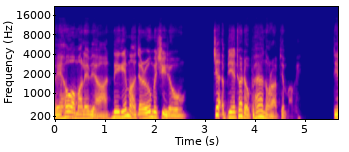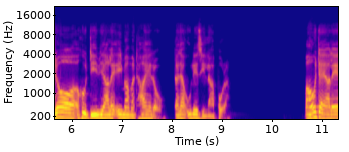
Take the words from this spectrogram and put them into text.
ဘယ်ဟုတ်အောင်မလဲဗျာနေခင်းမှာကျွန်တော်တို့မရှိတော့ကြက်အပြင်ထွက်တော့ဖမ်းတော်တာဖြစ်မှာပဲဒီတော့အခုဒီဗျာလဲအိမ်မှာမထားရတော့ဒါကြောင့်ဦးလေးစီလာပို့တာမဟုတ်ကြရလဲ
